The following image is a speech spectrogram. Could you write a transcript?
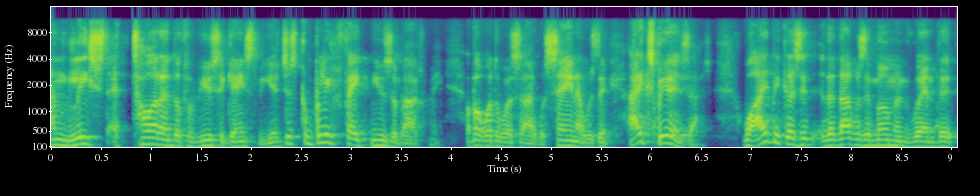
unleashed a torrent of abuse against me. Just complete fake news about me, about what was I was saying, I was doing. I experienced that. Why? Because it, that was a moment when the,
